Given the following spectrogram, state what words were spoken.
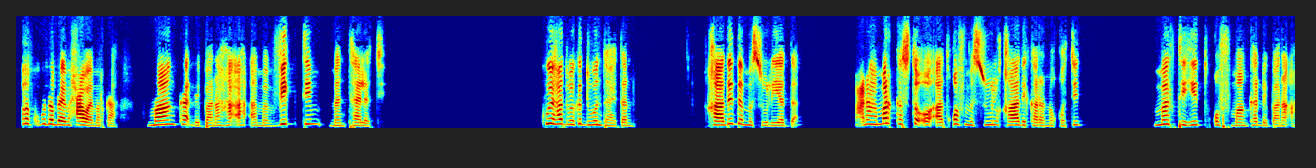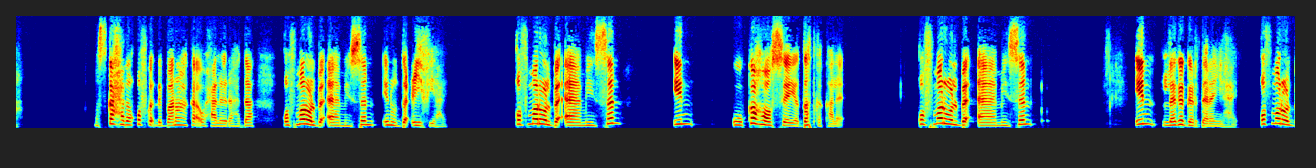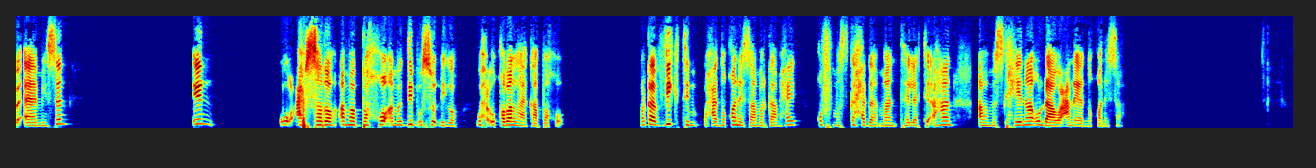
Qodobka ugu dambeeya maxaa waay markaa maanka dhibanaha ah ama victim mentality. Kuwii hadda way ka duwan tahay tan. Qaadidda mas'uuliyadda macnaha mar kasta oo aad qof mas'uul qaadi kara noqotid ma tihid qof maanka dhibana ah. Maskaxda qofka dhibanaha ka waxaa la yidhaahdaa qof mar walba aaminsan inuu daciif yahay. Qof mar walba aaminsan in uu ka hooseeyo dadka kale. Qof mar walba aaminsan in laga gardaran yahay. Qof mar walba aaminsan in uu cabsado ama baqo ama dib usu dhigo wax uu qaban lahaa ka baqo marka victim waxaad noqonaysaa marka maxay? Qof maskaxda mentality ahaan ama maskaxiinaan u dhaawacan ayaad noqonaysaa.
